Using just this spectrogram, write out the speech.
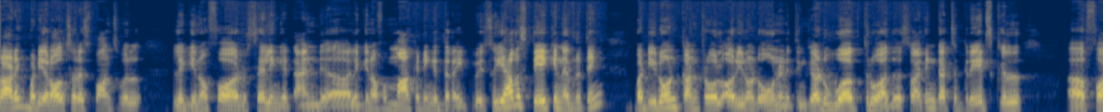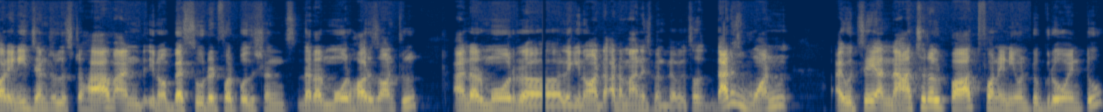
product but you're also responsible like you know for selling it and uh, like you know for marketing it the right way. So you have a stake in everything but you don't control or you don't own anything. You have to work through others. So i think that's a great skill uh, for any generalist to have and you know best suited for positions that are more horizontal and are more uh, like you know at, at a management level. So that is one i would say a natural path for anyone to grow into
